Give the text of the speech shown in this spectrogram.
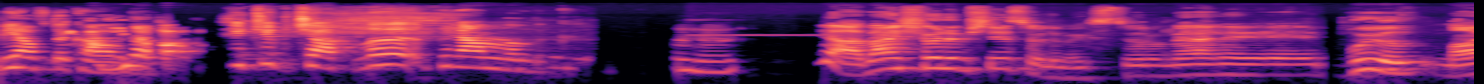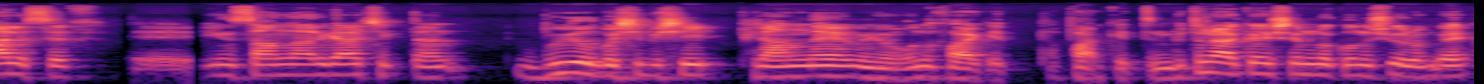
Bir hafta kaldı. Küçük çaplı planladık. Hı hı. Ya ben şöyle bir şey söylemek istiyorum. Yani e, bu yıl maalesef e, insanlar gerçekten bu yıl başı bir şey planlayamıyor. Onu fark, et, fark ettim. Bütün arkadaşlarımla konuşuyorum ve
